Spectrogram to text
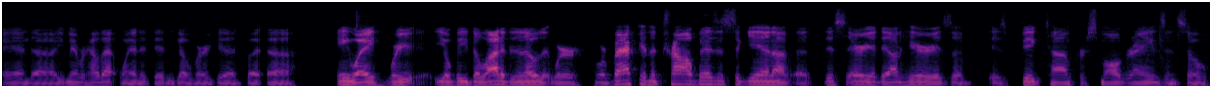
And, uh, you remember how that went? It didn't go very good. But uh, anyway, we you'll be delighted to know that we're we're back in the trial business again. This area down here is a is big time for small grains, and so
